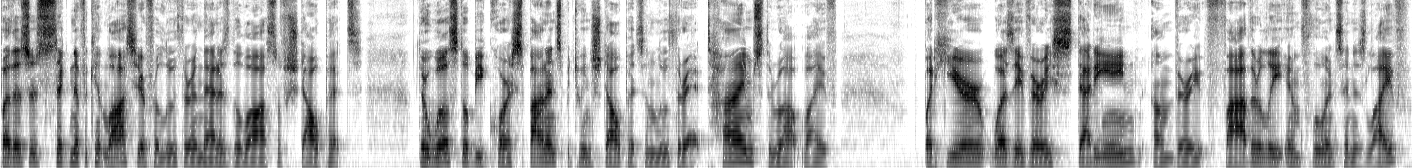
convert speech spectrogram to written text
but there's a significant loss here for Luther, and that is the loss of Staupitz. There will still be correspondence between Staupitz and Luther at times throughout life, but here was a very steadying, um, very fatherly influence in his life.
